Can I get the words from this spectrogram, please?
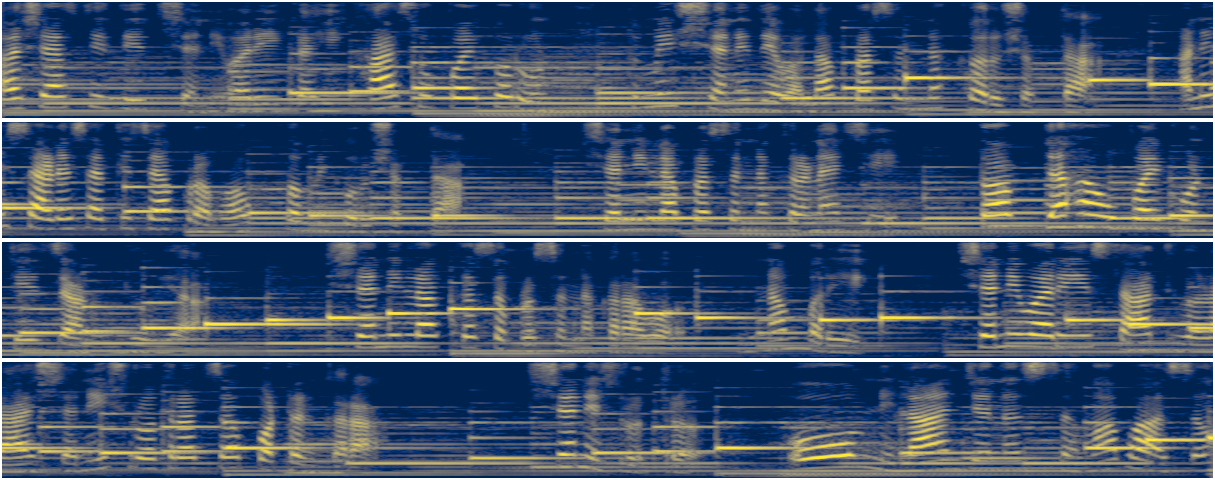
अशा स्थितीत शनिवारी काही खास उपाय करून तुम्ही शनिदेवाला प्रसन्न करू शकता आणि साडेसातीचा प्रभाव कमी करू शकता. शनीला प्रसन्न करण्याचे टॉप दहा उपाय कोणते जाणून घेऊया. शनीला कसं प्रसन्न करावं? नंबर एक शनिवारी सात वेळा शनी श्रोत्राचं पठण करा. शनी श्रोत्र ओम निलांजन समाभासम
